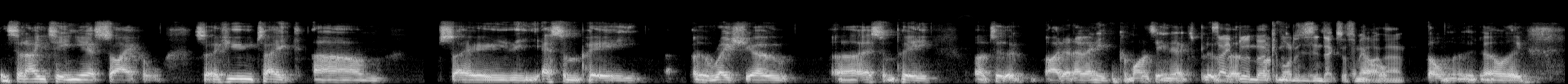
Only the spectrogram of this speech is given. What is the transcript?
It's an 18 year cycle. So if you take, um, say, the S&P uh, ratio, uh, S&P uh, to the, I don't know, any commodity index. Bloomberg, Say Bloomberg Commodities Index or something like that. Or the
